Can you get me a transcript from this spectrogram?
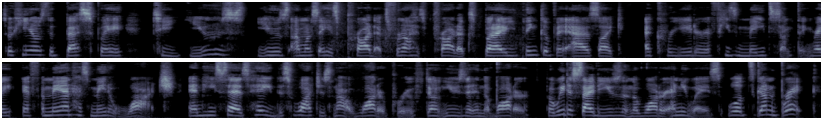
So he knows the best way to use use I'm gonna say his products. We're not his products, but I think of it as like a creator if he's made something, right? If a man has made a watch and he says, hey, this watch is not waterproof, don't use it in the water, but we decide to use it in the water anyways, well, it's gonna break,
